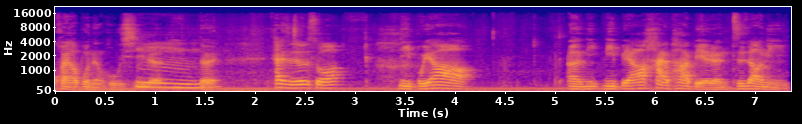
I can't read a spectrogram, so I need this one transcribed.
快要不能呼吸了。嗯、对，他意思就是说你不要。呃，你你不要害怕别人知道你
